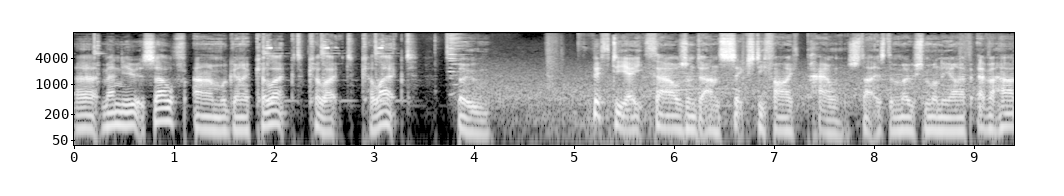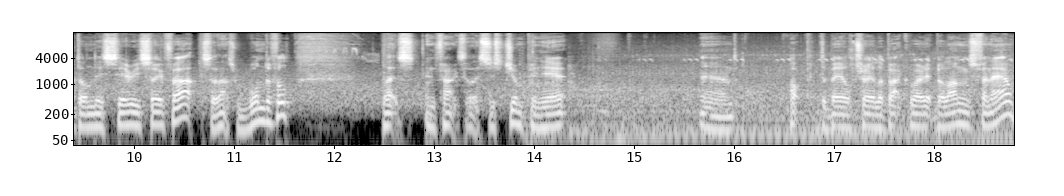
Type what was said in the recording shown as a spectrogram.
uh, menu itself, and we're going to collect, collect, collect. Boom. £58,065. That is the most money I've ever had on this series so far, so that's wonderful. Let's, in fact, let's just jump in here and pop the bale trailer back where it belongs for now.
